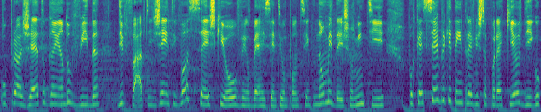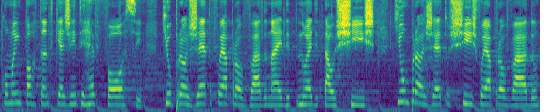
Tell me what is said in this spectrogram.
o projeto ganhando vida de fato. E, gente, vocês que ouvem o BR 101.5 não me deixam mentir, porque sempre que tem entrevista por aqui eu digo como é importante que a gente reforce que o projeto foi aprovado no edital X, que um projeto X foi aprovado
